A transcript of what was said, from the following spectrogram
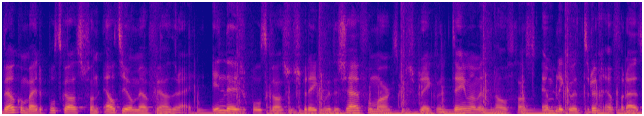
Welkom bij de podcast van LTO Melkveehouderij. In deze podcast bespreken we de zuivelmarkt, bespreken we een thema met een hoofdgast en blikken we terug en vooruit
